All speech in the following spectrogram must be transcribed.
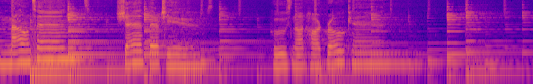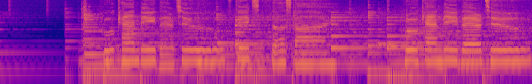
Mountains shed their tears who's not heartbroken. Who can be there to fix the sky? There to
